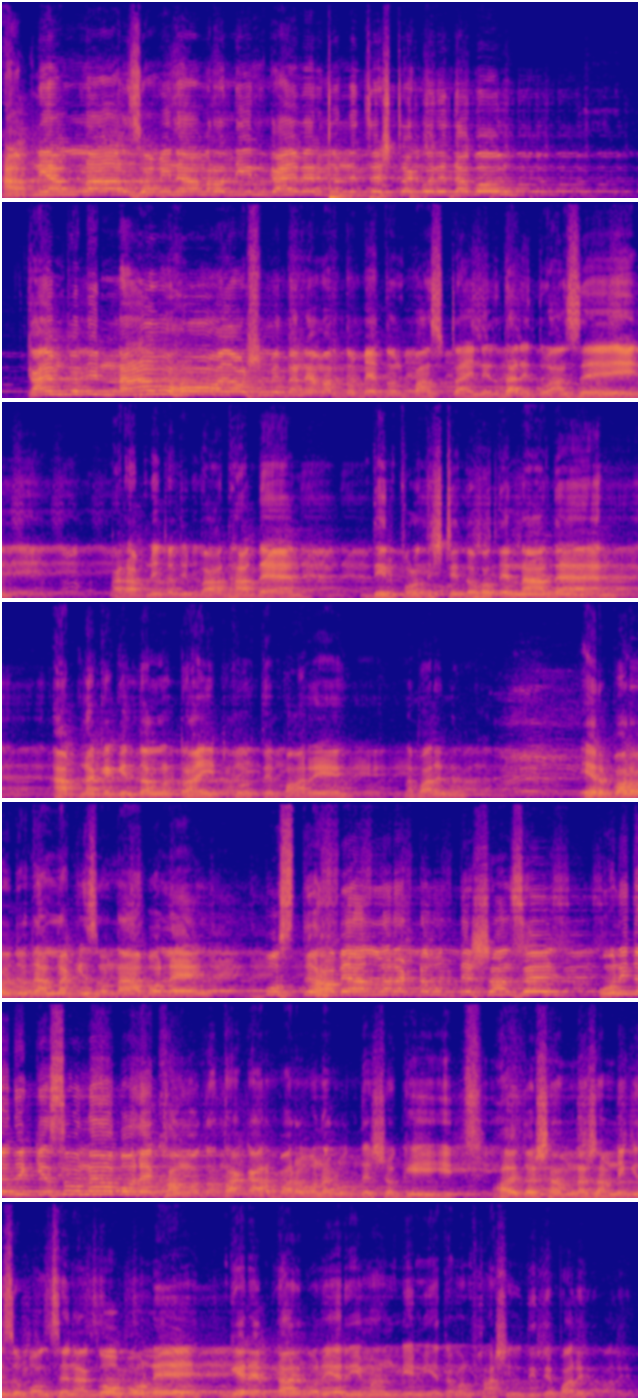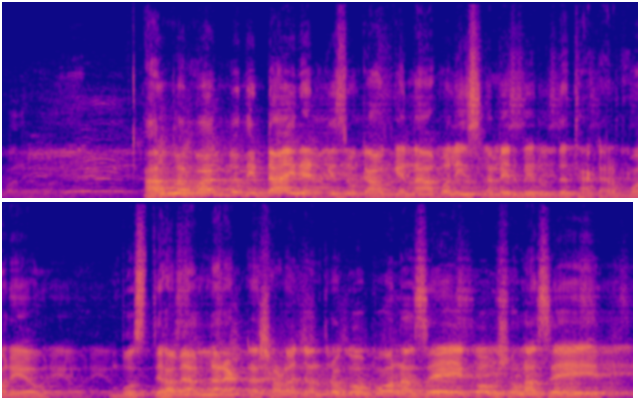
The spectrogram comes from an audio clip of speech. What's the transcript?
আপনি আল্লাহর জমিনে আমরা দিন কায়েমের জন্য চেষ্টা করে যাব। কায়েম যদি নাও হয়, অসুবিধা নেই, আমার তো বেতন পাঁচটায় নির্ধারিত আছে। আর আপনি যদি বাধা দেন, দিন প্রতিষ্ঠিত হতে না দেন, আপনাকে কিন্তু আল্লাহ টাইট করতে পারে না পারে না। এরপরেও যদি আল্লাহ কিছু না বলে, বুঝতে হবে আল্লাহর একটা উদ্দেশ্য আছে। উনি যদি কিছু না বলে ক্ষমতা থাকার পরে ওনার উদ্দেশ্য কি? হয়তো সামনাসামনি কিছু বলছে না, গোপনে গ্রেপ্তার করিয়ে রিমান্ডে নিয়ে তখন ফাঁসিও দিতে পারে। আল্লাহ পাক যদি ডাইরেক্ট কিছু কাউকে না বলে ইসলামের বিরুদ্ধে থাকার পরেও বুঝতে হবে আল্লাহর একটা ষড়যন্ত্র গোপন আছে, কৌশল আছে।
